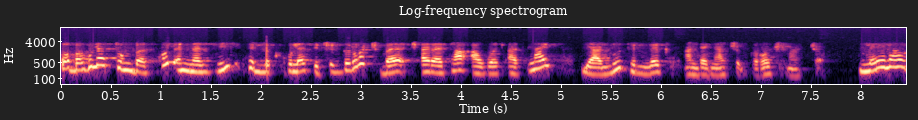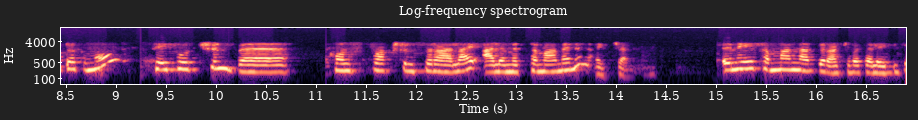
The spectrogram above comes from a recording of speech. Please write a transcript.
በሁለቱም በኩል እነዚህ ትልቅ ሁለት ችግሮች በጨረታ አወጣጥ ላይ ያሉ ትልቅ አንደኛ ችግሮች ናቸው። ሌላው ደግሞ ሴቶችን በኮንስትራክሽን ስራ ላይ አለመተማመንን አይቻልም። እኔ ከማናገራቸው በተለይ ብዙ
